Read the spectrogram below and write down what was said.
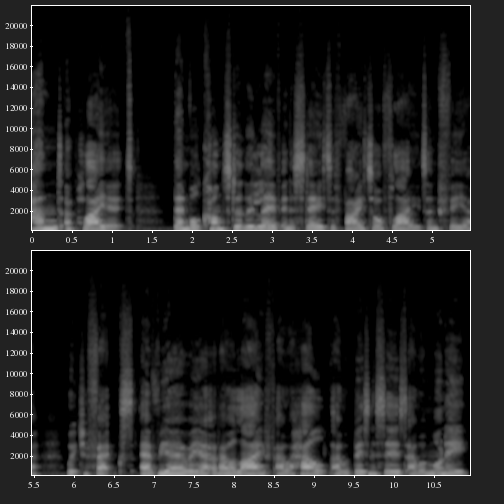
and apply it, then we'll constantly live in a state of fight or flight and fear, which affects every area of our life, our health, our businesses, our money,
